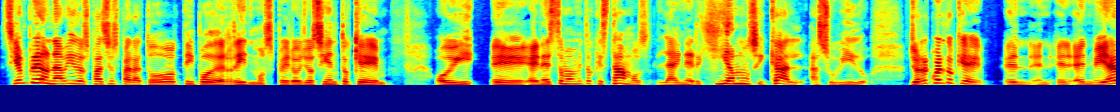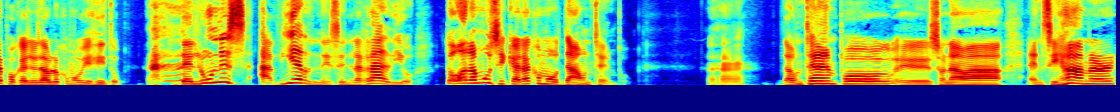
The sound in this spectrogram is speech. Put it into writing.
siempre han habido espacios para todo tipo de ritmos, pero yo siento que hoy, eh, en este momento que estamos, la energía musical ha subido. Yo recuerdo que en, en- mi época, yo ya hablo como viejito, de lunes a viernes en la radio, toda la música era como down tempo. Ajá. Down tempo, eh, sonaba MC Hammer,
